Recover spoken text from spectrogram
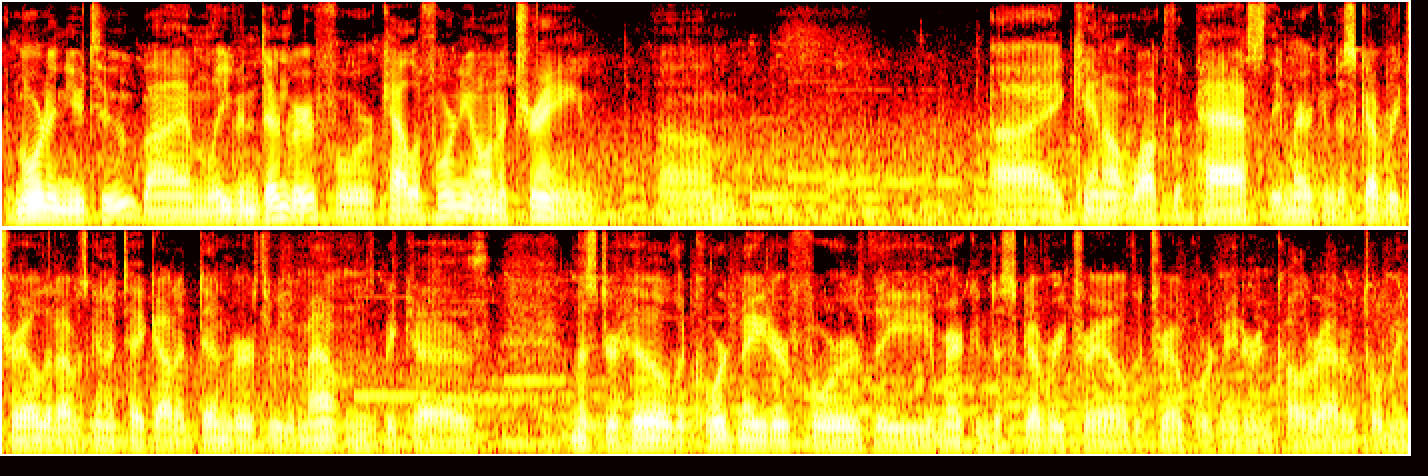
Good morning, YouTube. I am leaving Denver for California on a train. Um, I cannot walk the pass, the American Discovery Trail that I was going to take out of Denver through the mountains because Mr. Hill, the coordinator for the American Discovery Trail, the trail coordinator in Colorado, told me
